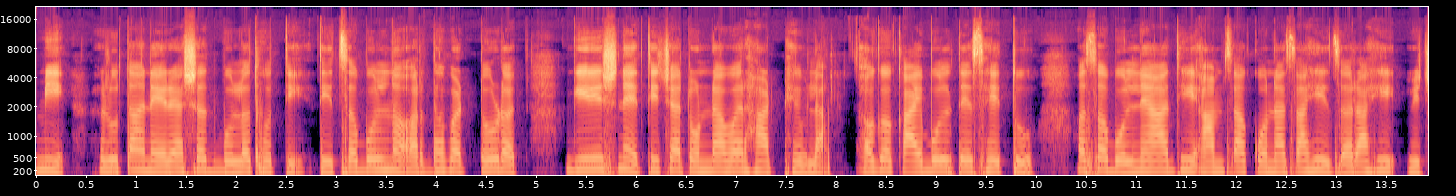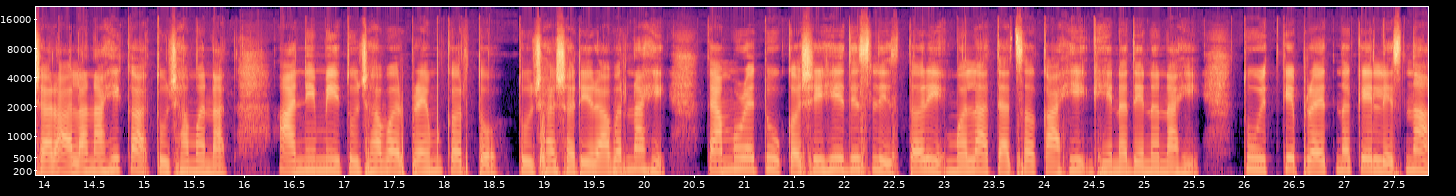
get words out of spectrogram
मी. ऋता नैराश्यात बोलत होती. तिचं बोलणं अर्धवट तोडत गिरीशने तिच्या तोंडावर हात ठेवला. अगं काय बोलतेस हे तू? असं बोलण्याआधी आमचा कोणाचाही जराही विचार आला नाही का तुझ्या मनात? आणि मी तुझ्यावर प्रेम करतो, तुझ्या शरीरावर नाही. त्यामुळे तू कशीही दिसलीस तरी मला त्याचं काही घेणंदेणं नाही. तू इतके प्रयत्न केलेस ना,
